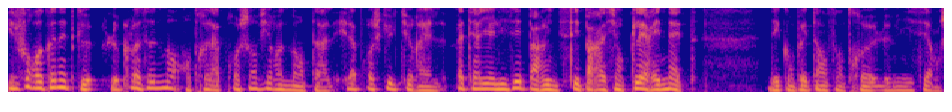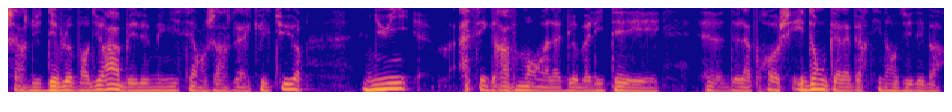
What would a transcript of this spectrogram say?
Il faut reconnaître que le cloisonnement entre l'approche environnementale et l'approche culturelle, matérialisée par une séparation claire et nette des compétences entre le ministère en charge du développement durable et le ministère en charge de la culture, nuit assez gravement à la globalité de l'approche et donc à la pertinence du débat.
